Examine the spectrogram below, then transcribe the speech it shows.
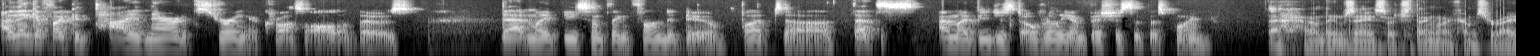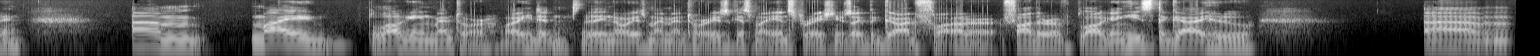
I think if I could tie a narrative string across all of those. That might be something fun to do, but uh, that's I might be just overly ambitious at this point. I don't think there's any such thing when it comes to writing. Um, my blogging mentor, well, he didn't really know he was my mentor. He's just my inspiration. He's like the godfather father of blogging. He's the guy who um,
